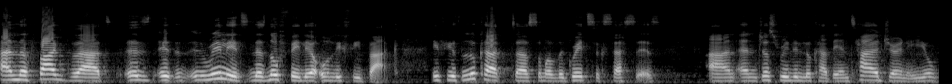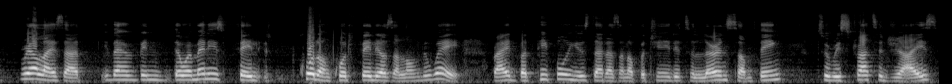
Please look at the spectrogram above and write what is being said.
and the fact that it, it really there's no failure, only feedback. If you look at uh, some of the great successes, and, and just really look at the entire journey, you'll realize that there have been there were many fail, quote unquote failures along the way, right? But people use that as an opportunity to learn something to re-strategize,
